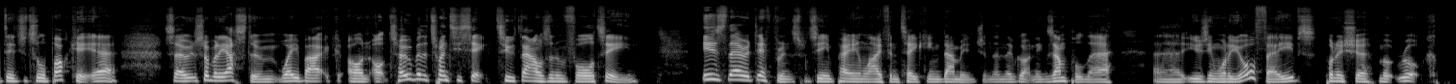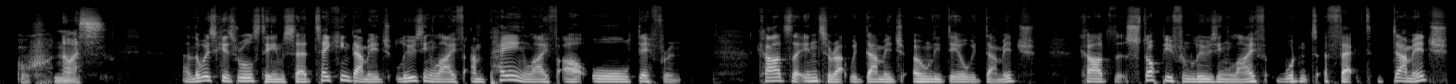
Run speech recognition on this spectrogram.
digital pocket. Yeah. So somebody asked him way back on October the twenty sixth, two thousand and fourteen. Is there a difference between paying life and taking damage? And then they've got an example there uh, using one of your faves, Punisher McRook. Oh, nice. And the WizKids rules team said taking damage, losing life, and paying life are all different. Cards that interact with damage only deal with damage. Cards that stop you from losing life wouldn't affect damage.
